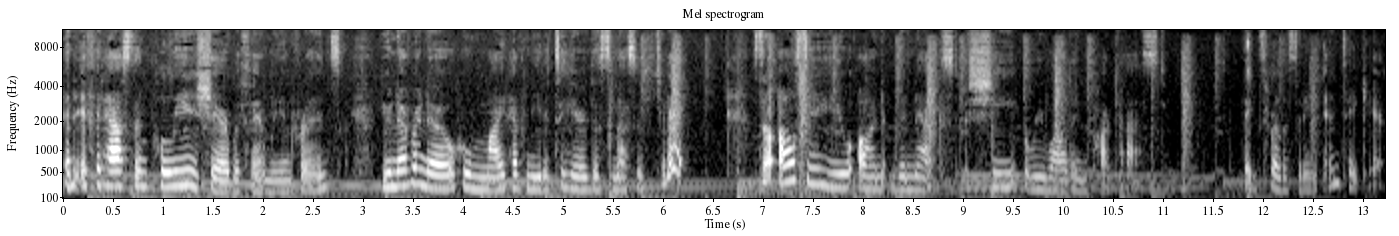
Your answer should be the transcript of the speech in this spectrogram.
And if it has, then please share with family and friends. You never know who might have needed to hear this message today. So I'll see you on the next She Rewilding podcast. Thanks for listening and take care.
